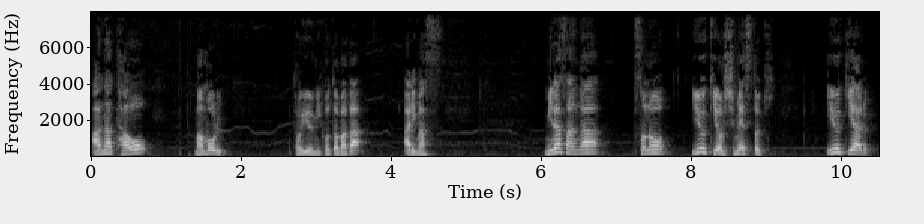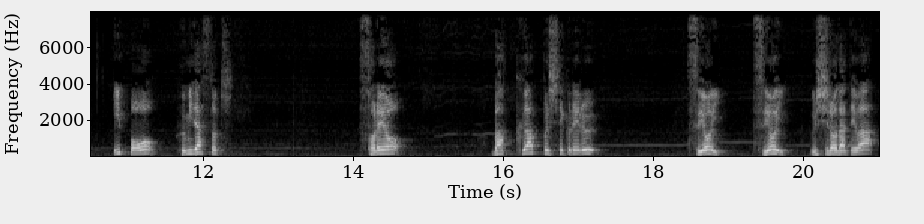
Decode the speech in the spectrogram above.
あなたを守るという御言葉があります。皆さんがその勇気を示すとき、勇気ある一歩を踏み出すとき、それをバックアップしてくれる強い強い後ろ盾は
